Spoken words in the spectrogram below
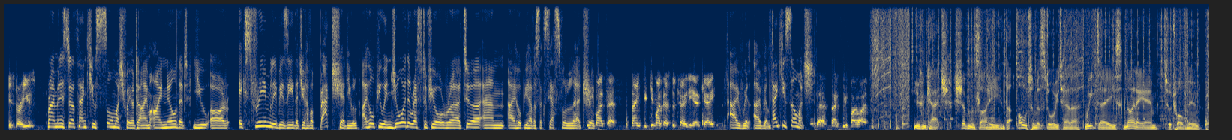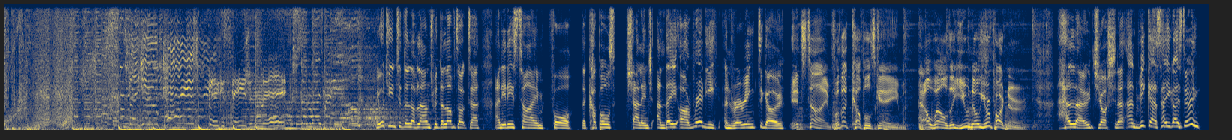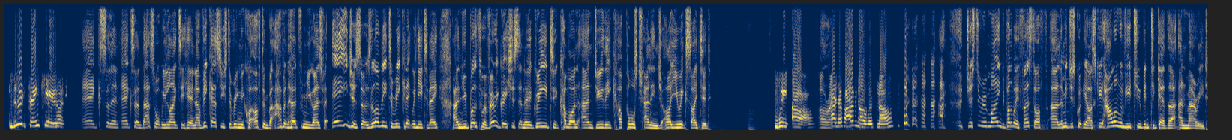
is very useful. Prime Minister, thank you so much for your time. I know that you are extremely busy, that you have a packed schedule. I hope you enjoy the rest of your uh, tour and I hope you have a successful uh, Give trip. my best. Thank you. Give my best to Tony. Okay. I will, I will. Thank you so much. Thank you. Bye bye. You can catch Shabnam Sahi, the ultimate storyteller, weekdays 9am till 12 noon. The UK's biggest station mix. Sunrise Radio. You're tuned to the Love Lounge with the Love Doctor, and it is time for the couples challenge, and they are ready and raring to go. It's time for the couples game. How well do you know your partner? Hello, Joshna and Vikas. How you guys doing? Good, thank you. Excellent, excellent. That's what we like to hear. Now, Vikas used to ring me quite often, but I haven't heard from you guys for ages. So it was lovely to reconnect with you today. And you both were very gracious and agreed to come on and do the couples challenge. Are you excited? We are. All right. Kind of, I'm nervous now. Just to remind you, by the way, first off, uh, let me just quickly ask you how long have you two been together and married?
